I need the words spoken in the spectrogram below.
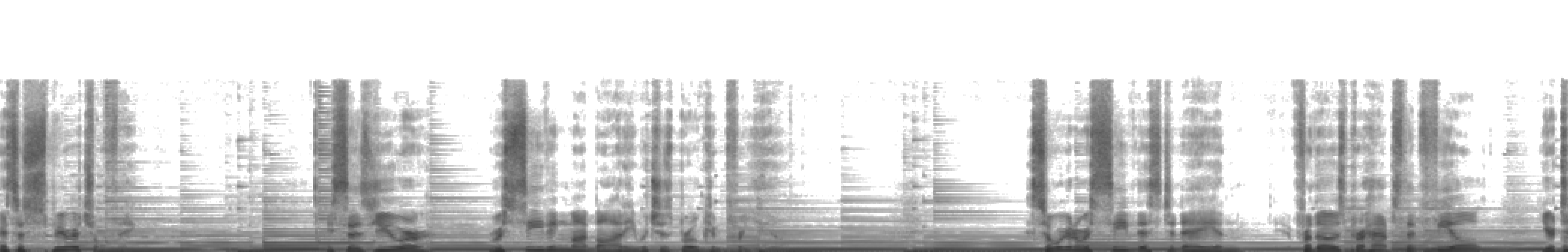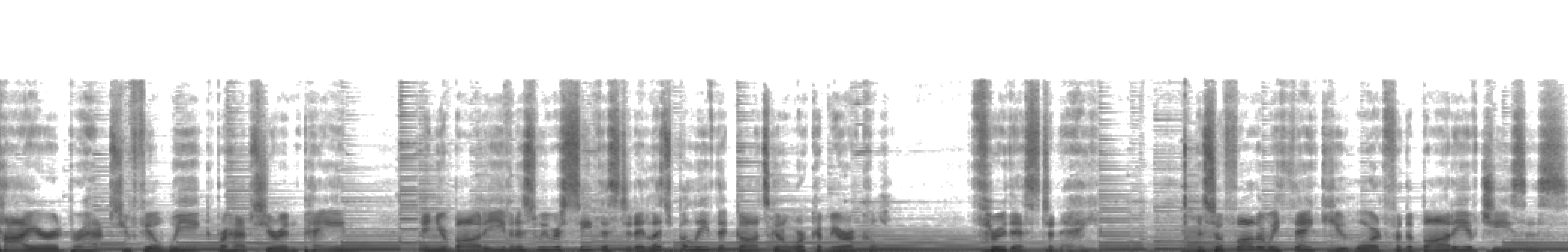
It's a spiritual thing. He says, You are receiving my body, which is broken for you. So we're going to receive this today. And for those perhaps that feel you're tired, perhaps you feel weak, perhaps you're in pain, in your body, even as we receive this today. Let's believe that God's going to work a miracle through this today. And so, Father, we thank you, Lord, for the body of Jesus.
